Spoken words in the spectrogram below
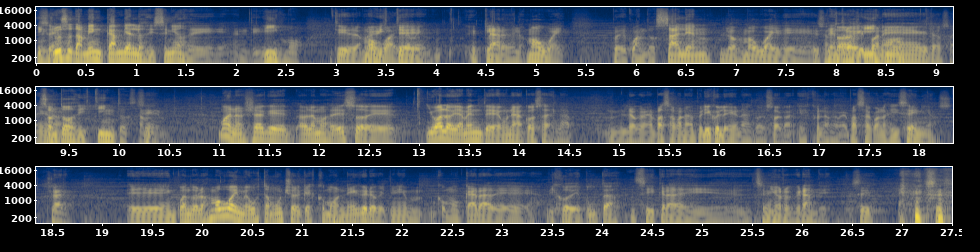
Incluso también cambian los diseños de, de Gizmo. Sí, de los Mogwai también. Claro, de los Mogwai. Porque cuando salen los Mogwai de Sí, son dentro todos de Gizmo, negros, son todos distintos Sí. también. Bueno, ya que hablamos de eso, eh, igual obviamente una cosa es la, lo que me pasa con la película y una cosa es con lo que me pasa con los diseños. Claro. Eh, en cuanto a los Mogwai me gusta mucho el que es como negro, que tiene como cara de, de hijo de puta. Sí, cara de Sí. señor grande. Sí.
